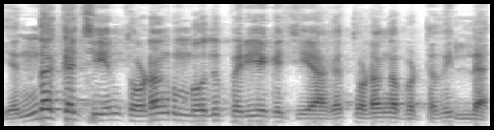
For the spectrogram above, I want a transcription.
எந்த கட்சியும் தொடங்கும் போது பெரிய கட்சியாக தொடங்கப்பட்டது இல்லை.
